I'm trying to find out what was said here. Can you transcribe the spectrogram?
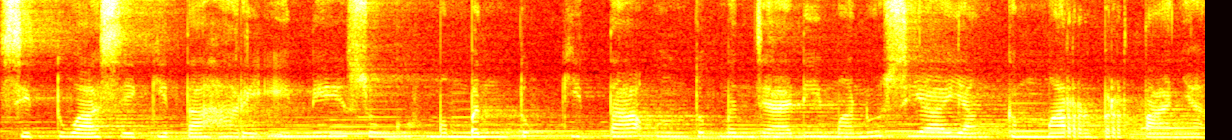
Situasi kita hari ini sungguh membentuk kita untuk menjadi manusia yang gemar bertanya,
